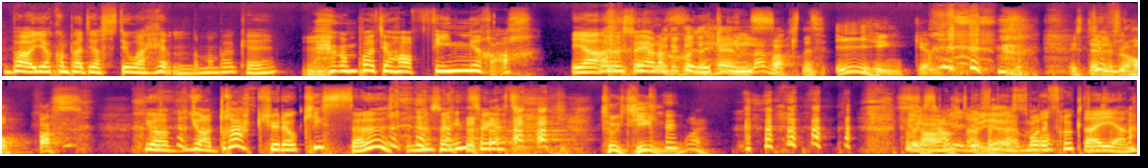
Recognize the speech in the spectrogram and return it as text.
Bara, jag kom på att jag har stora händer. Man bara okej. Jag kom på att jag har fingrar. Ja. Det är så jävla sjuk hälla insikt. vattnet i hinken. Istället för att hoppas. Jag, jag drack ju det och kissade ut det, men sen insåg jag att tog timmar. för jäst. mådde fruktansvärt. igen.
